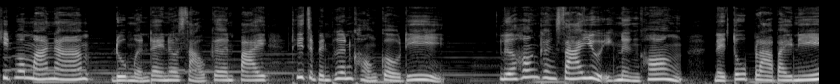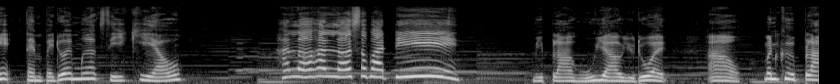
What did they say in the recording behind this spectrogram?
คิดว่าม้าน้ำดูเหมือนไดโนเสาร์เกินไปที่จะเป็นเพื่อนของโกลดี้เหลือห้องทางซ้ายอยู่อีกหนึ่งห้อง ในตู้ปลาใบนี้เต็มไปด้วยเมือกสีเขียวฮัลโหลฮัลโหลสวัสดี มีปลาหูยาวอยู่ด้วย อ้าว มันคือปลา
